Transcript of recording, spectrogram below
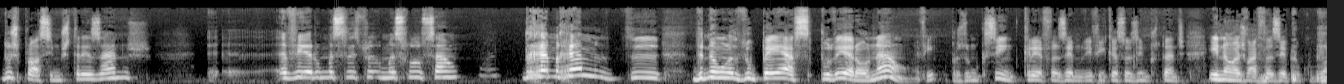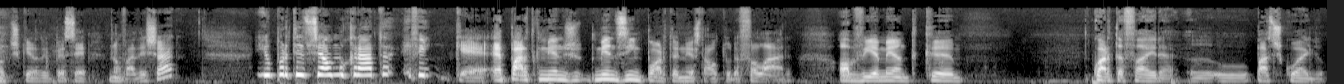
dos próximos três anos haver uma, uma solução de rame-rame de, de não, do PS poder ou não, enfim, presumo que sim, querer fazer modificações importantes e não as vai fazer porque o Bloco de Esquerda e o PC não vai deixar. E o Partido Social Democrata, enfim, que é a parte que menos, menos importa nesta altura falar. Obviamente que quarta-feira eh, o Passos Coelho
